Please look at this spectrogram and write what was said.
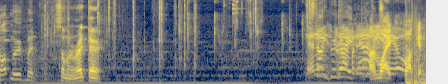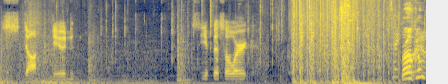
Got movement. Someone right there. Enemies grenade dropping into I'm like fucking stuck, dude. See if this will work. Broke him.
